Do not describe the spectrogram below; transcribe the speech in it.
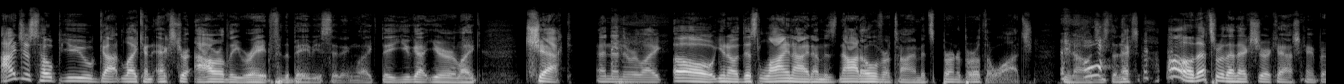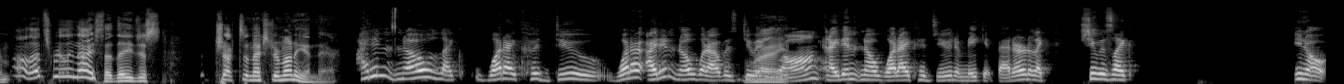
I just hope you got like an extra hourly rate for the babysitting. Like they, you got your like check, and then they were like, oh, you know, this line item is not overtime. It's Berna Bertha watch. You know, just the next. Oh, that's where that extra cash came from. Oh, that's really nice that they just chucked some extra money in there. I didn't know like what I could do. What I, I didn't know what I was doing Right. wrong, and I didn't know what I could do to make it better. Like she was like, you know,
